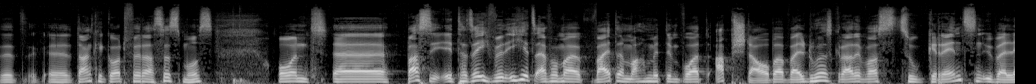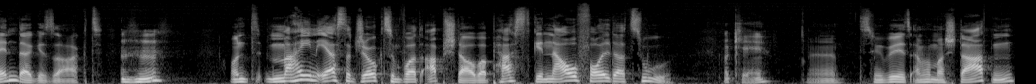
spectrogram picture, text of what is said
äh, äh, danke Gott für Rassismus. Und äh, Basti, äh, tatsächlich würde ich jetzt einfach mal weitermachen mit dem Wort Abstauber, weil du hast gerade was zu Grenzen über Länder gesagt. Und mein erster Joke zum Wort Abstauber passt genau voll dazu. Okay. Äh, deswegen will ich jetzt einfach mal starten.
